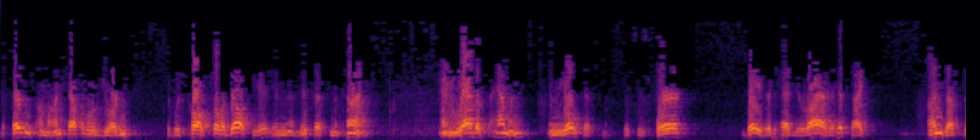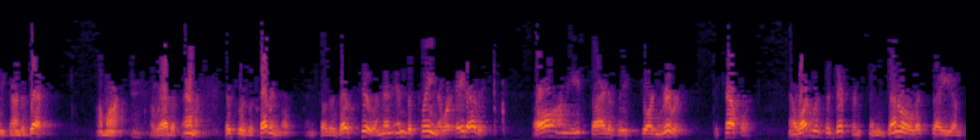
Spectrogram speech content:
the present Amman, capital of Jordan. It was called Philadelphia in the New Testament times. And Rabbath Ammon in the Old Testament. This is where David had Uriah the Hittite unjustly done to death. Amman, or Rabbath Ammon. This was the southernmost. And so there's those two. And then in between there were eight others all on the east side of the Jordan River, Decapolis. Now, what was the difference in general, let's say, um,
